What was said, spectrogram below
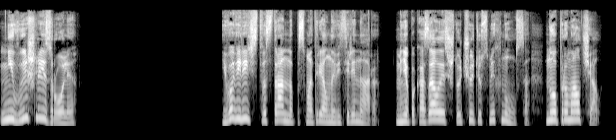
не вышли из роли». Его Величество странно посмотрел на ветеринара. Мне показалось, что чуть усмехнулся, но промолчал.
